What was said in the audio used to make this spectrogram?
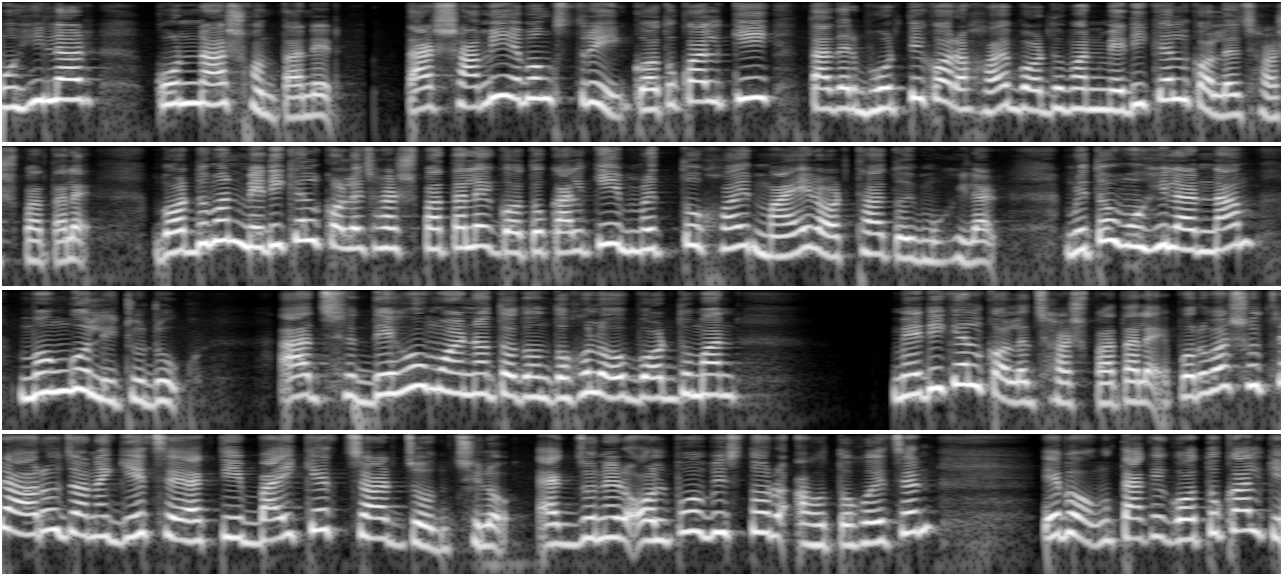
মহিলার কন্যা সন্তানের। তার স্বামী এবং স্ত্রী গতকালকেই তাদের ভর্তি করা হয় বর্ধমান মেডিকেল কলেজ হাসপাতালে? বর্ধমান মেডিকেল কলেজ হাসপাতালে গতকালকেই মৃত্যু হয় মায়ের, অর্থাৎ ওই মহিলার? মৃত মহিলার নাম মঙ্গলি টুডু আজ দেহ ময়নাতদন্ত হলো বর্ধমান মেডিকেল কলেজ হাসপাতালে। পরিবার সূত্রে আরও জানা গিয়েছে, একটি বাইকের চারজন ছিল। একজনের অল্প বিস্তর আহত হয়েছেন। এবং তাকে গতকালকে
